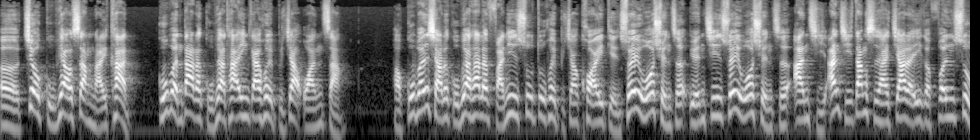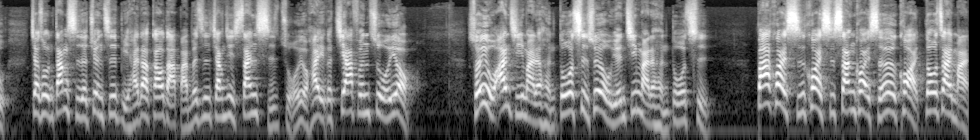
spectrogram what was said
呃，就股票上来看。”股本大的股票，它应该会比较晚涨。好，股本小的股票，它的反应速度会比较快一点。所以我选择元金，所以我选择安吉。安吉当时还加了一个分数，叫做当时的券资比还到高达百分之将近三十左右，还有一个加分作用。所以我安吉买了很多次，所以我元金买了很多次，八块、十块、十三块、十二块都在买，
